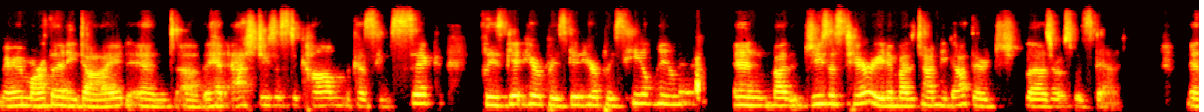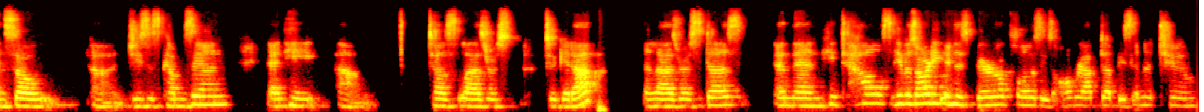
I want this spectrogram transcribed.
Mary and Martha, and he died. And uh, they had asked Jesus to come because he was sick. Please get here, please get here, please heal him. And by the, Jesus tarried, and by the time he got there, Lazarus was dead. And so uh, Jesus comes in and he um, tells Lazarus to get up, and Lazarus does. And then he tells, he was already in his burial clothes. He's all wrapped up. He's in a tomb.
